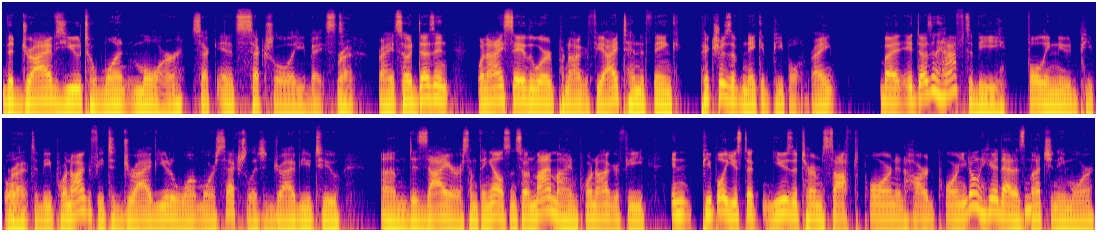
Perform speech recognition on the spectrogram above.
that drives you to want more, sec- and it's sexually based. Right. Right. So it doesn't. When I say the word pornography, I tend to think pictures of naked people. Right. But it doesn't have to be fully nude people Right. to be pornography to drive you to want more sexually, to drive you to um, desire something else. And so, in my mind, pornography, and people used to use the term soft porn and hard porn. You don't hear that as much anymore.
